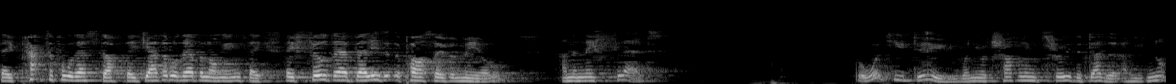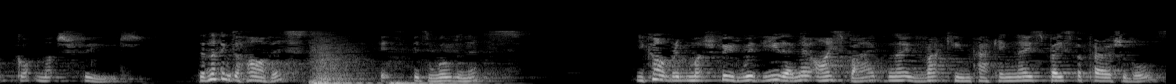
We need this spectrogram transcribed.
They packed up all their stuff. They gathered all their belongings. They, they filled their bellies at the Passover meal. And then they fled. But what do you do when you're travelling through the desert and you've not got much food? There's nothing to harvest. It's, it's wilderness. You can't bring much food with you. There are no ice bags, no vacuum packing, no space for perishables.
